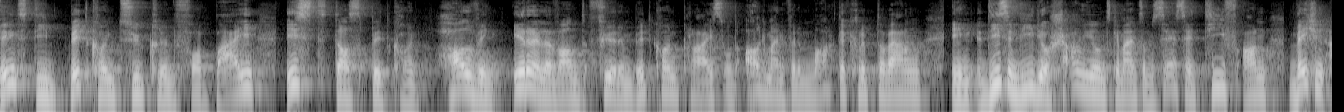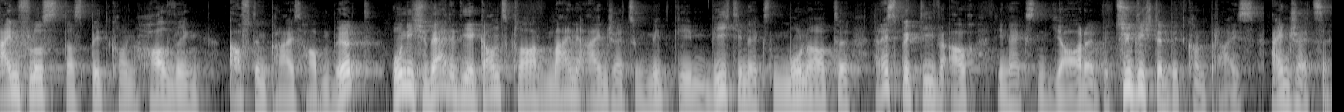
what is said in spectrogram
Sind die Bitcoin-Zyklen vorbei? Ist das Bitcoin-Halving irrelevant für den Bitcoin-Preis und allgemein für den Markt der Kryptowährungen? In diesem Video schauen wir uns gemeinsam sehr, sehr tief an, welchen Einfluss das Bitcoin-Halving auf den Preis haben wird. Und ich werde dir ganz klar meine Einschätzung mitgeben, wie ich die nächsten Monate, respektive auch die nächsten Jahre bezüglich dem Bitcoin-Preis einschätze.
